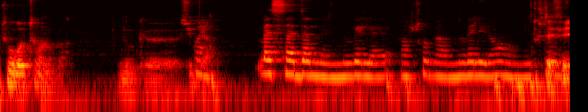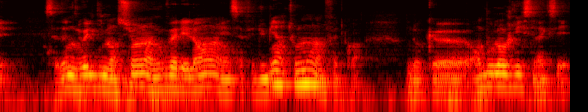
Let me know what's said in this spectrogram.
Tout retourne, quoi. Donc, euh, super. Ouais. Bah, ça donne une nouvelle, euh, enfin, je trouve un nouvel élan au métier. Tout à fait. Ça donne une nouvelle dimension, un nouvel élan, et ça fait du bien à tout le monde, en fait, quoi. Donc, euh, en boulangerie, c'est vrai que c'est,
